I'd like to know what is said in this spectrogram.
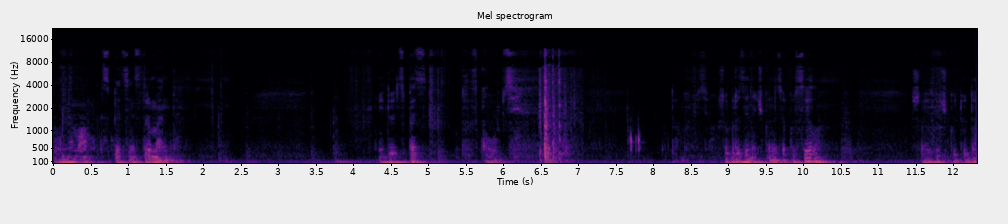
Коли нема спецінструмента. Йдуть спецплоскогубці. Так, все, щоб резиночку не закусило. Шайбочку туди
